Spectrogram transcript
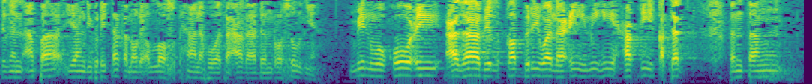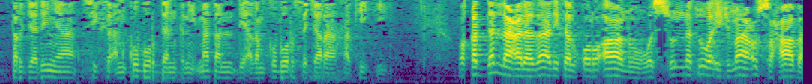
dengan apa yang diberitakan oleh Allah Subhanahu wa taala dan rasulnya wuqu'i 'adzabil qabri wa na'imihi haqiqatan tentang terjadinya siksaan kubur dan kenikmatan di alam kubur secara hakiki. وقد دل على ذلك القرآن والسنة وإجماع الصحابة.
